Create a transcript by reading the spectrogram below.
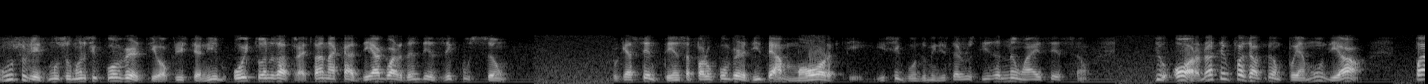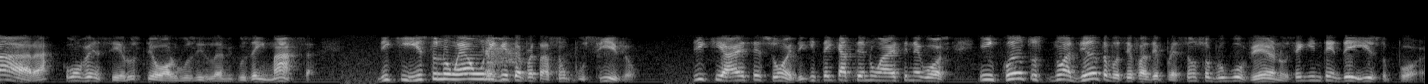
um sujeito muçulmano se converteu ao cristianismo oito anos atrás. Está na cadeia aguardando execução. Porque a sentença para o convertido é a morte. E, segundo o ministro da Justiça, não há exceção. Ora, nós temos que fazer uma campanha mundial para convencer os teólogos islâmicos em massa de que isso não é a única interpretação possível, de que há exceções, de que tem que atenuar esse negócio. Enquanto não adianta você fazer pressão sobre o governo, você tem que entender isso, porra.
